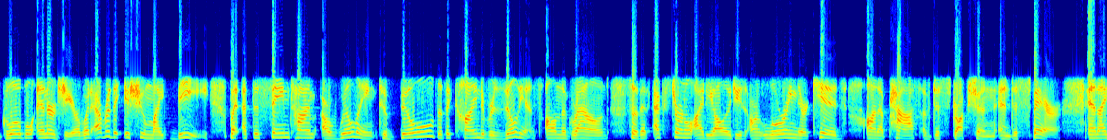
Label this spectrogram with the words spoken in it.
global energy or whatever the issue might be, but at the same time are willing to build the kind of resilience on the ground so that external ideologies aren't luring their kids on a path of destruction and despair. And I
